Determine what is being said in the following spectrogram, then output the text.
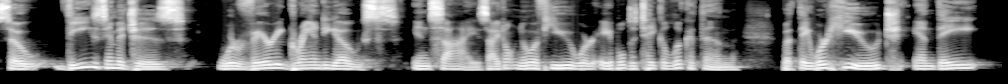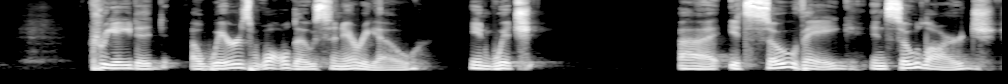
So these images were very grandiose in size. I don't know if you were able to take a look at them, but they were huge and they created a Where's Waldo scenario in which uh, it's so vague and so large,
